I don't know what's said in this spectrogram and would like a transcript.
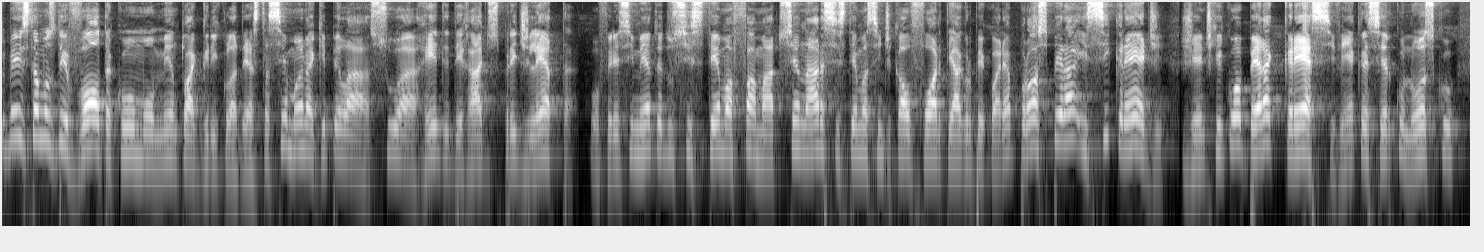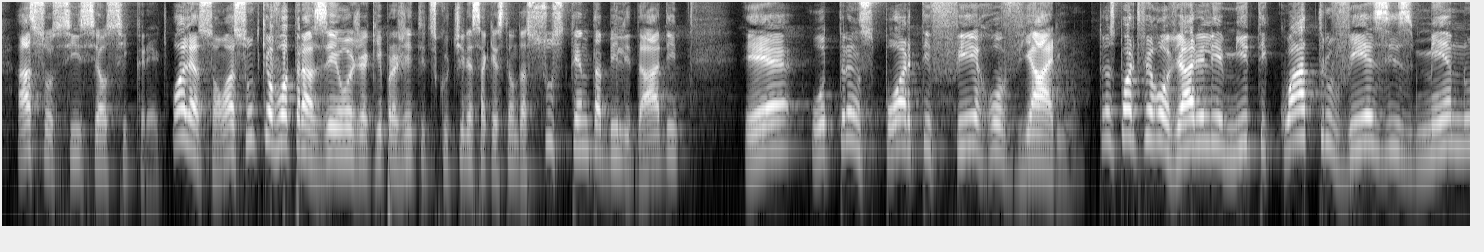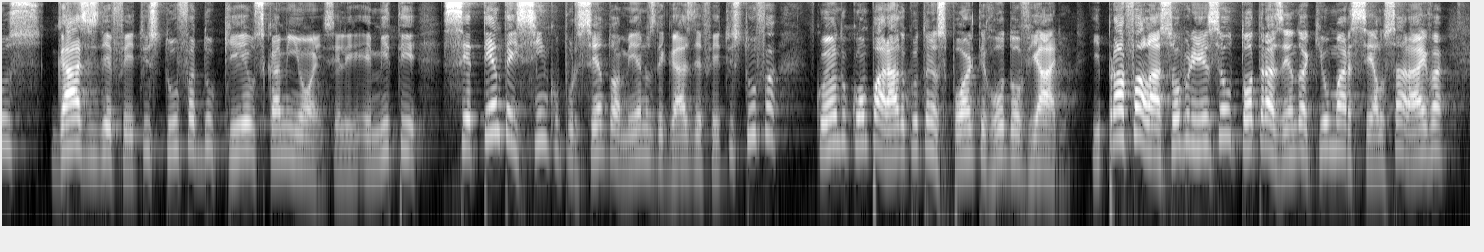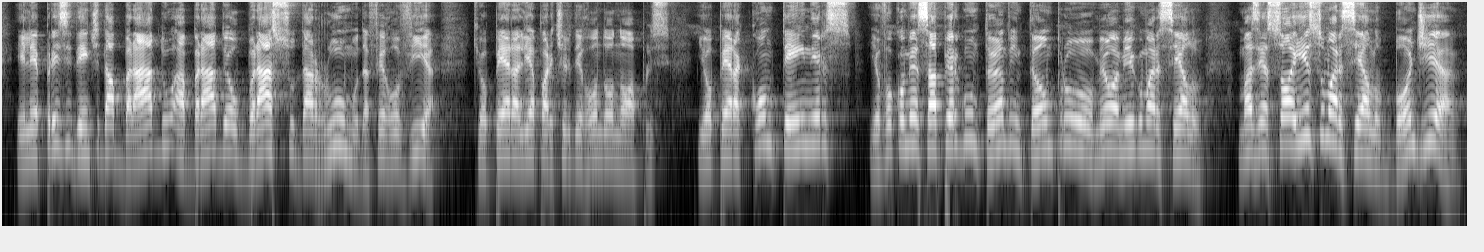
Muito bem, estamos de volta com o Momento Agrícola desta semana aqui pela sua rede de rádios predileta. O oferecimento é do Sistema Famato Senar, Sistema Sindical Forte e Agropecuária Próspera e Cicred. Gente que coopera, cresce. Venha crescer conosco, associe-se ao Cicred. Olha só, um assunto que eu vou trazer hoje aqui para a gente discutir nessa questão da sustentabilidade é o transporte ferroviário. O transporte ferroviário ele emite quatro vezes menos gases de efeito estufa do que os caminhões. Ele emite 75% a menos de gases de efeito estufa quando comparado com o transporte rodoviário. E para falar sobre isso, eu estou trazendo aqui o Marcelo Saraiva. Ele é presidente da Brado. A Brado é o braço da Rumo, da ferrovia, que opera ali a partir de Rondonópolis e opera containers e eu vou começar perguntando então para o meu amigo Marcelo. Mas é só isso, Marcelo. Bom dia.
